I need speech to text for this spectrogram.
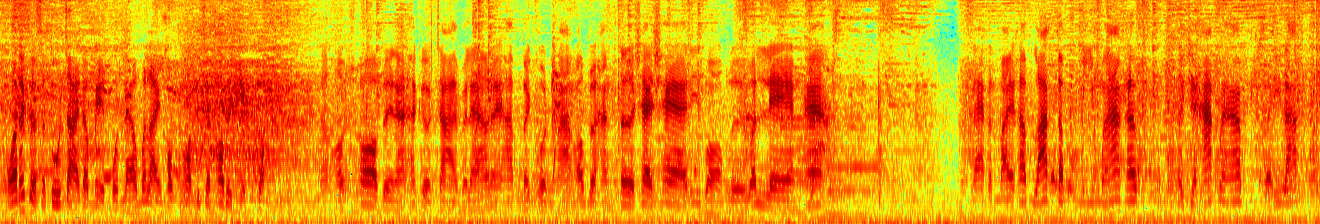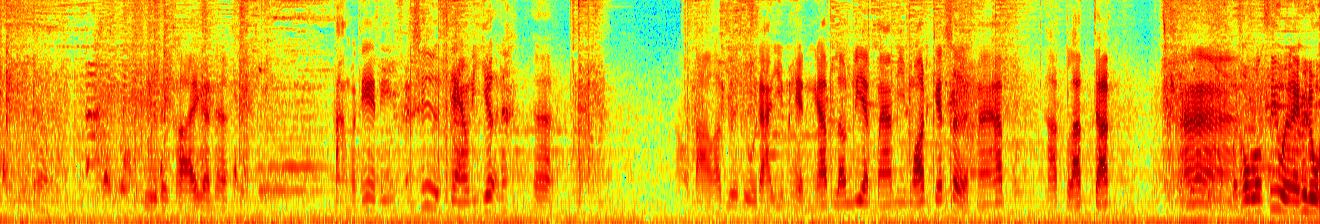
เพราะว่าถ้าเกิดศัตรูจ่ายดาเมจหมดแล้วเมื่อไหร่เขาพร้อมที่จะเข้าไปเก็บกว่าแล้วเขาชอบเลยนะ ถ้าเกิดจ่ายไปแล้วนะครับ ไปกดมาร์คออฟเดอะฮันเตอร์แช่แช่ๆนี่บอกเลยว่าแรงฮะแลกกันไปครับรักกับมีมาร์คครับไม่ใช่ฮักนะครับอันนี้รักคือคล้ายๆกันฮะต่างประเทศนี่ชื่อแนวนี้เยอะนะฮะเอาเต่า ครับยืนอยู่ดาอิมเห็นครับแล้วเรียกมามีมอสเกสเซิร์ตมาครับฮักรักจักอ่าเหมือนโฮงล็อกซิ่วยังไงไม่รู้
